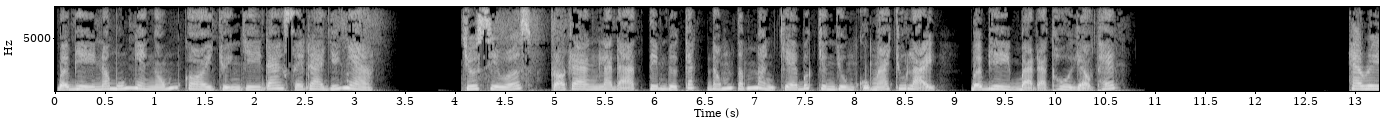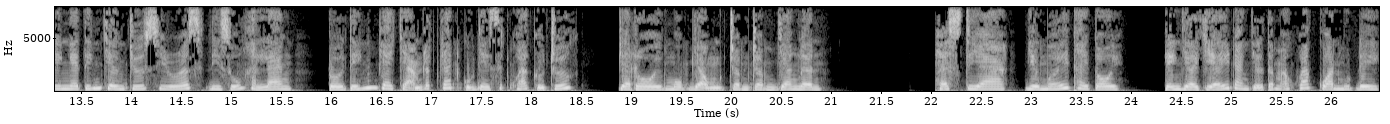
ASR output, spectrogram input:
bởi vì nó muốn nghe ngóng coi chuyện gì đang xảy ra dưới nhà. Chú Sirius rõ ràng là đã tìm được cách đóng tấm màn che bức chân dung của má chú lại, bởi vì bà đã thôi gào thét. Harry nghe tiếng chân chú Sirius đi xuống hành lang, rồi tiếng va chạm lách cách của dây xích khóa cửa trước, và rồi một giọng trầm trầm vang lên. Hestia vừa mới thay tôi. Hiện giờ chị ấy đang giữ tấm áo khoác của anh Moody,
